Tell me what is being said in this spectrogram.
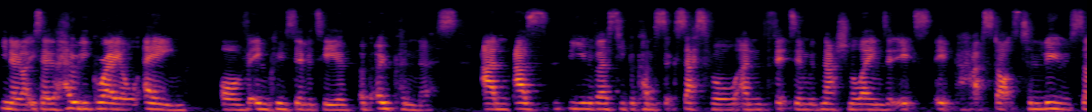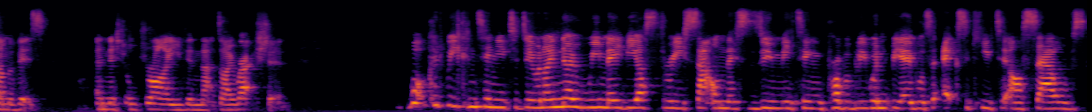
you know, like you say, the holy grail aim of inclusivity, of, of openness. And as the university becomes successful and fits in with national aims, it, it's it perhaps starts to lose some of its initial drive in that direction what could we continue to do? And I know we maybe us three sat on this Zoom meeting probably wouldn't be able to execute it ourselves.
